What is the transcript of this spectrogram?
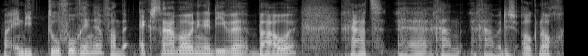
Maar in die toevoegingen van de extra woningen die we bouwen, gaat, eh, gaan, gaan we dus ook nog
